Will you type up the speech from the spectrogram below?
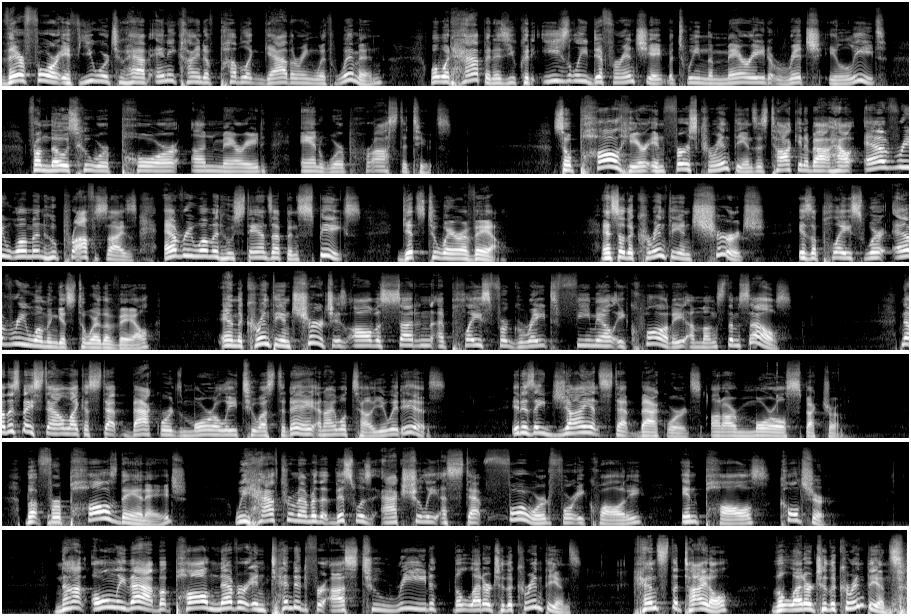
Therefore, if you were to have any kind of public gathering with women, what would happen is you could easily differentiate between the married rich elite from those who were poor, unmarried, and were prostitutes. So, Paul here in 1 Corinthians is talking about how every woman who prophesies, every woman who stands up and speaks, gets to wear a veil. And so, the Corinthian church is a place where every woman gets to wear the veil. And the Corinthian church is all of a sudden a place for great female equality amongst themselves. Now, this may sound like a step backwards morally to us today, and I will tell you it is. It is a giant step backwards on our moral spectrum. But for Paul's day and age, we have to remember that this was actually a step forward for equality in Paul's culture. Not only that, but Paul never intended for us to read the letter to the Corinthians. Hence the title, The Letter to the Corinthians.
